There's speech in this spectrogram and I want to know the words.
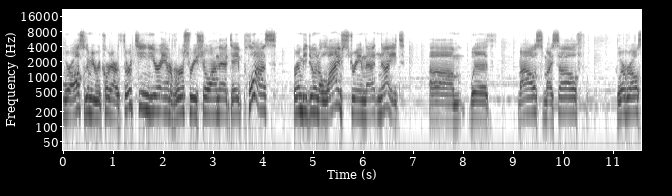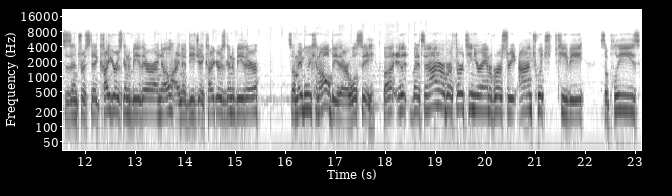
we're also going to be recording our 13 year anniversary show on that day. Plus, we're going to be doing a live stream that night um, with Mouse, myself, whoever else is interested. Kiger is going to be there. I know. I know DJ Kiger is going to be there. So maybe we can all be there. We'll see. But it, but it's in honor of our 13 year anniversary on Twitch TV. So please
